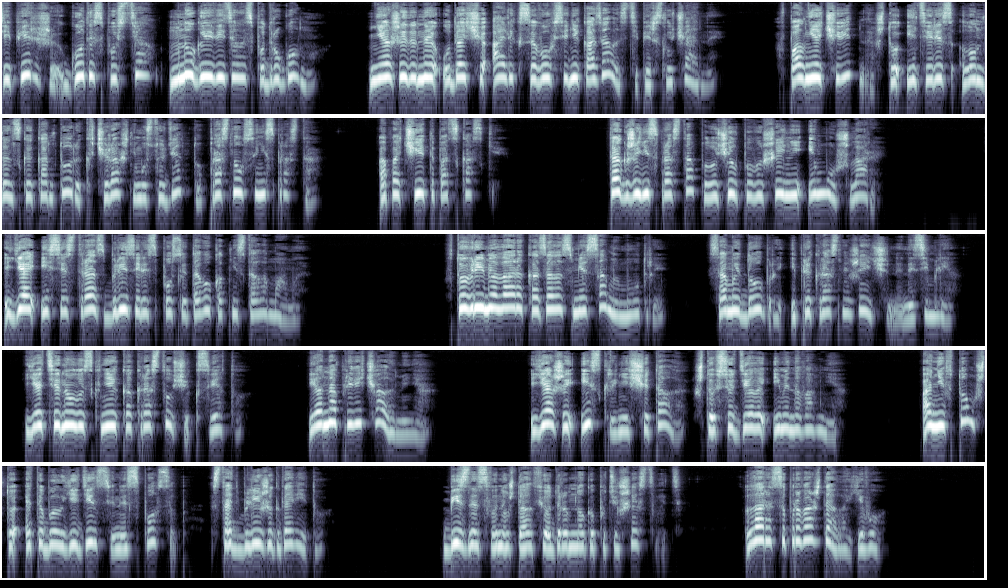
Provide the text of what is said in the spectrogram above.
Теперь же, годы спустя, многое виделось по-другому. Неожиданная удача Алекса вовсе не казалась теперь случайной. Вполне очевидно, что интерес лондонской конторы к вчерашнему студенту проснулся неспроста, а по чьей-то подсказке. Также неспроста получил повышение и муж Лары. Я и сестра сблизились после того, как не стала мамы. В то время Лара казалась мне самой мудрой, самой доброй и прекрасной женщиной на земле. Я тянулась к ней, как растущий к свету, и она привечала меня. Я же искренне считала, что все дело именно во мне, а не в том, что это был единственный способ стать ближе к Давиду. Бизнес вынуждал Федора много путешествовать. Лара сопровождала его.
